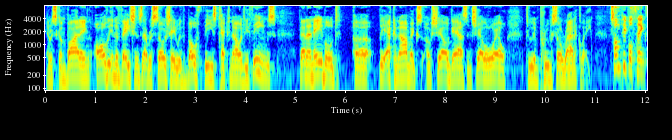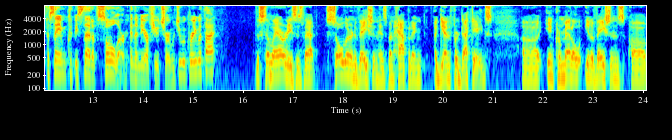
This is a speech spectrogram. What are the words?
And it was combining all the innovations that were associated with both these technology themes that enabled uh, the economics of shale gas and shale oil to improve so radically. Some people think the same could be said of solar in the near future. Would you agree with that? The similarities is that solar innovation has been happening again for decades uh, incremental innovations uh,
